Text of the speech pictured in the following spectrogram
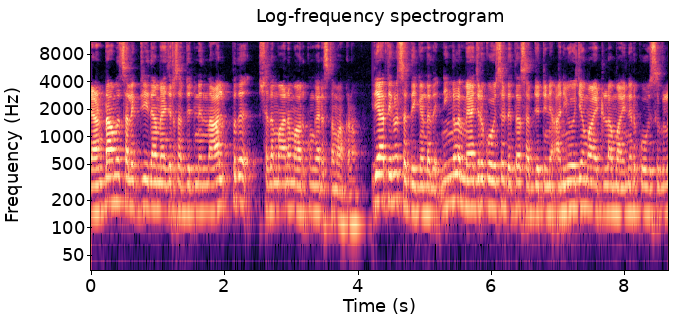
രണ്ടാമത് സെലക്ട് ചെയ്ത മേജർ സബ്ജക്റ്റിന് നാൽപ്പത് ശതമാനം മാർക്കും കരസ്ഥമാക്കണം. വിദ്യാർത്ഥികൾ ശ്രദ്ധിക്കേണ്ടത് നിങ്ങൾ മേജർ കോഴ്സ് എടുത്ത സബ്ജക്റ്റിന് അനുയോജ്യമായിട്ടുള്ള മൈനർ കോഴ്സുകൾ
